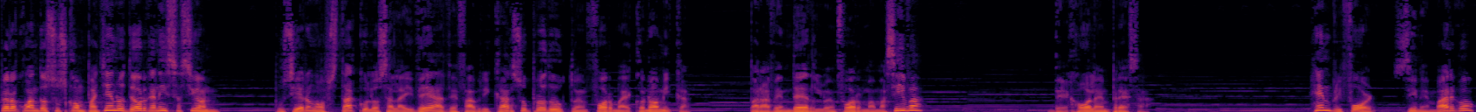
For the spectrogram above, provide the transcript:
Pero cuando sus compañeros de organización pusieron obstáculos a la idea de fabricar su producto en forma económica para venderlo en forma masiva, dejó la empresa. Henry Ford, sin embargo,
